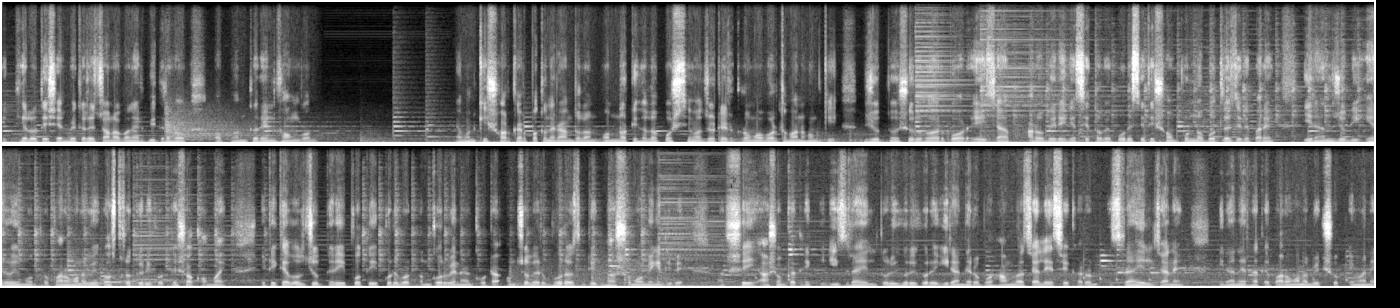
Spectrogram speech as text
একটি হলো দেশের ভেতরে জনগণের বিদ্রোহ, অভ্যন্তরীণ ভঙ্গন। এমনকি সরকার পতনের আন্দোলন, অন্যটি হলো পশ্চিমা জোটের ক্রমবর্ধমান হুমকি। যুদ্ধ শুরু হওয়ার পর এই চাপ আরও বেড়ে গেছে, তবে পরিস্থিতি সম্পূর্ণ বদলে যেতে পারে। ইরান যদি এরই মধ্যে পারমাণবিক অস্ত্র তৈরি করতে সক্ষম হয়, এটি কেবল যুদ্ধেরই প্রতি পরিবর্তন করবে না, গোটা অঞ্চলের ভূরাজনৈতিক ভারসাম্য ভেঙে দিবে। আর সেই আশঙ্কা থেকে ইসরায়েল তড়িঘড়ি করে ইরানের ওপর হামলা চালিয়েছে, কারণ ইসরায়েল জানে ইরানের হাতে পারমাণবিক শক্তি মানে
